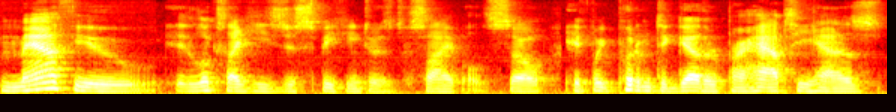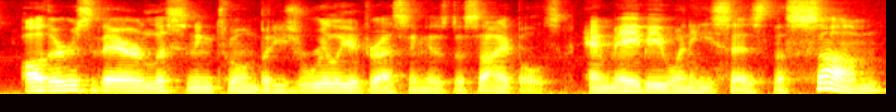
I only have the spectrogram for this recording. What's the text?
Matthew, it looks like he's just speaking to his disciples. So if we put them together, perhaps he has others there listening to him, but he's really addressing his disciples. And maybe when he says the some,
